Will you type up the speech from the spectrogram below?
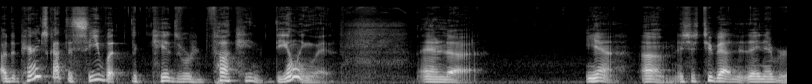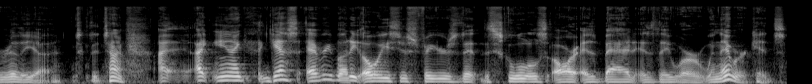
uh, the parents got to see what the kids were fucking dealing with, and uh, yeah, um, it's just too bad that they never really uh, took the time. I, I, and I guess everybody always just figures that the schools are as bad as they were when they were kids.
